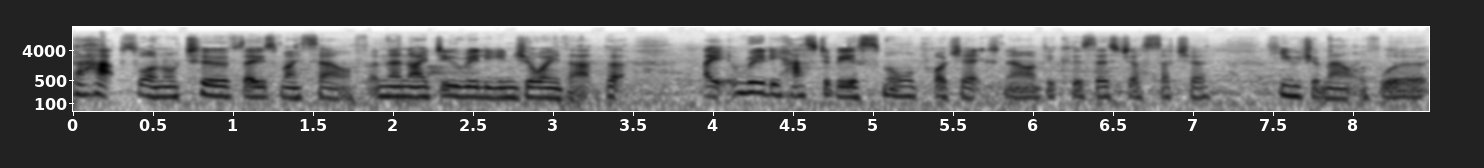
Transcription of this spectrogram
perhaps one or two of those myself, and then I do really enjoy that. But I, it really has to be a small project now because there's just such a huge amount of work.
